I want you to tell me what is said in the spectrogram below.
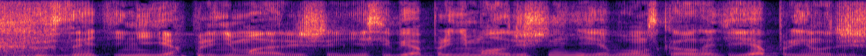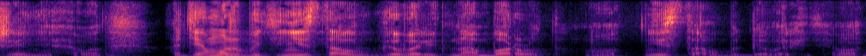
Знаете, не я принимаю решение. Если бы я принимал решение, я бы вам сказал, знаете, я принял решение. Вот. Хотя, может быть, и не стал бы говорить наоборот. Вот. Не стал бы говорить. Вот.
